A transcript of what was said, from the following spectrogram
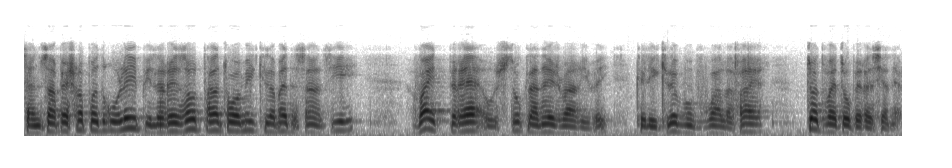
ça ne nous empêchera pas de rouler, puis le réseau de 33 000 km de sentiers va être prêt aussitôt que la neige va arriver, que les clubs vont pouvoir le faire. Tout va être opérationnel.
